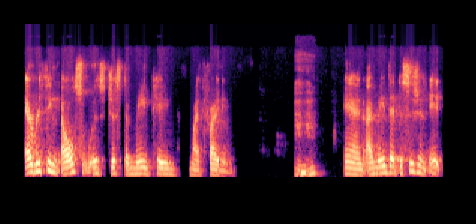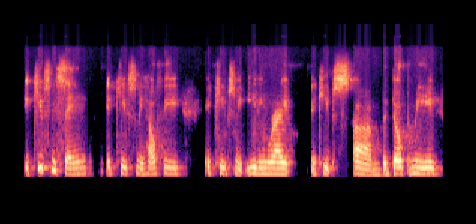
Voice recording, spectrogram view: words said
everything else was just to maintain my fighting. Mm-hmm. And I made that decision. It, it keeps me sane. It keeps me healthy. It keeps me eating right. It keeps um, the dopamine,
